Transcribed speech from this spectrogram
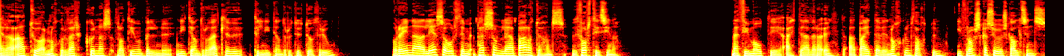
er að aðtúa nokkur verkunnars frá tímabilinu 1911 til 1923 og reyna að lesa úr þeim persónlega baratu hans við fortíð sína. Með því móti ætti að vera und að bæta við nokkrum þáttum í þroskasögu skáldsins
